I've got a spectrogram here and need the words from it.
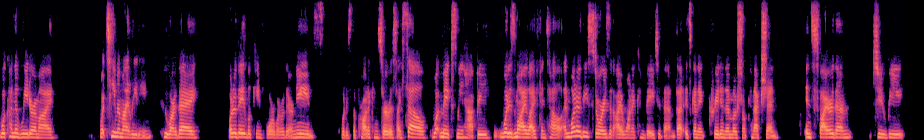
What kind of leader am I? What team am I leading? Who are they? What are they looking for? What are their needs? What is the product and service I sell? What makes me happy? What is my life entail? And what are these stories that I want to convey to them that is going to create an emotional connection, inspire them to be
